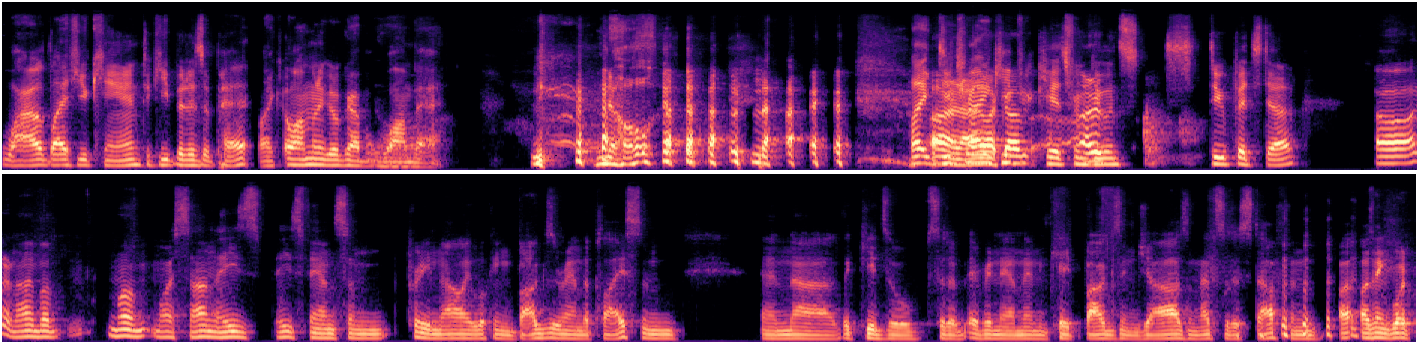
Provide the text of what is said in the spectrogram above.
wildlife you can to keep it as a pet? Like, oh, I'm gonna go grab a wombat. No? no. Like, do you try know, and like, keep I've- your kids from I- doing s- stupid stuff? Oh, I don't know. My, my my son, he's he's found some pretty gnarly looking bugs around the place, and and uh, the kids will sort of every now and then keep bugs in jars and that sort of stuff. And I, I think what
